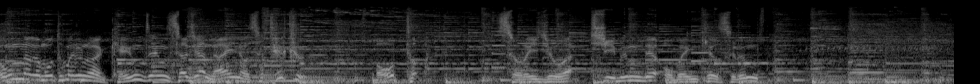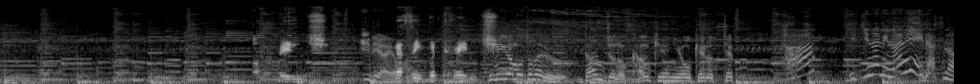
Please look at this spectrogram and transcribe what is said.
女が求めるのは健全さじゃないのさ。テク。おっと。それ以上は自分でお勉強するん。Cringe. イデアよ。Nothing but cringe. 君が求める男女の関係におけるテク。は？いきなり何言い出すの？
